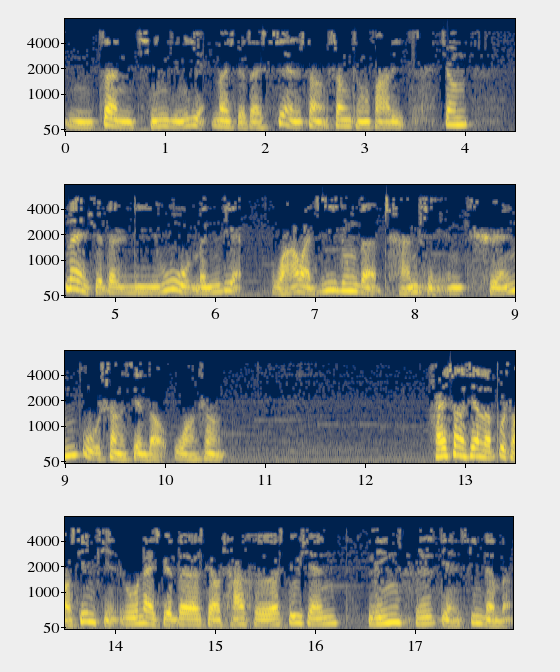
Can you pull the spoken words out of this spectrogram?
嗯暂停营业，奈雪在线上商城发力，将奈雪的礼物门店、娃娃机中的产品全部上线到网上，还上线了不少新品，如奈雪的小茶盒、休闲零食点心等等。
